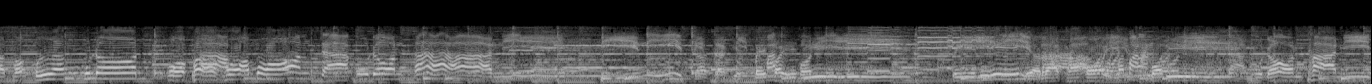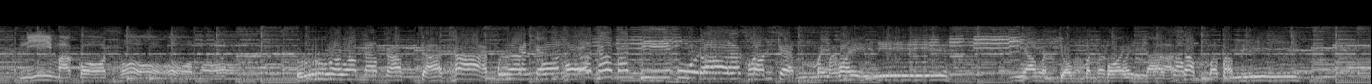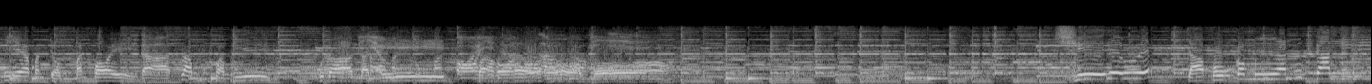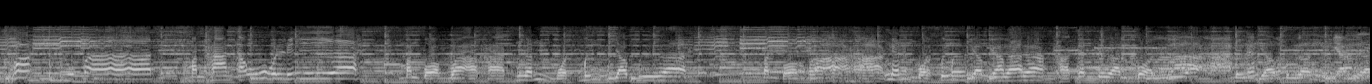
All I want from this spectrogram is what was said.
จากเถาะเมืองอุดรหอผ้าหอมหมอนจากอุดรธานีปีนี้เศรษฐกิจมันบดี ปีนี้ราคาอ้อยมันบดีจากอุดรธานีนี่มากอทอมรวมกับจ่าชาติเมืองก่อนขอถ้ามันทีอุดรละครแก่นไม่ค่อยดีเมียมันจมมันปล่อยดาซ้ำบะพี เมียมันจมมันปล่อยด่าซ้ำบะพีอุดรธานีมาขอมอชีวิตจะพงก็เหมือนกันเพราะอยู่บ้านมันทานเอาเรือ มันบอกว่าหากเงินหมดมึงอย่าเมื่อมันบอกว่าหากเงินหมดมึงอย่าเมื่อหากเงินเดือนบ่เหลือมึงอย่าเบื่ออย่าเบื่อ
